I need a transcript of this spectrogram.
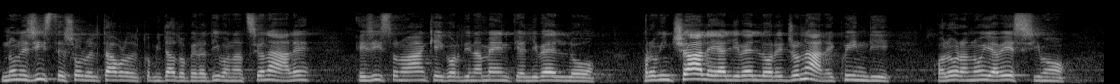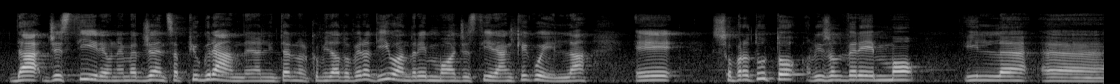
non esiste solo il tavolo del Comitato Operativo Nazionale, esistono anche i coordinamenti a livello provinciale e a livello regionale, quindi qualora noi avessimo da gestire un'emergenza più grande all'interno del Comitato Operativo andremmo a gestire anche quella e soprattutto risolveremmo il, eh,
